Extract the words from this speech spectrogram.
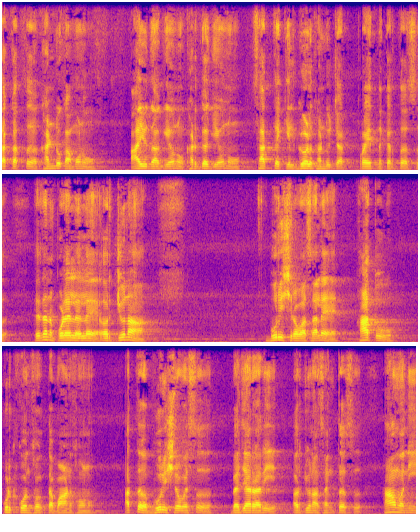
తక్కత్ ఖండు కమును ఆయుధ గేవును ఖడ్గ గేవును సాత్యకి గళ్ ఖండుచ ప్రయత్న కర్తస్ తెదన పొళలలే అర్జున భూరిశ్రవసలే హాతు కుడుకొన్ సోక్త బాణ సోను అత్త భూరిశ్రవస బెజారారి అర్జున సంగతస్ హావని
